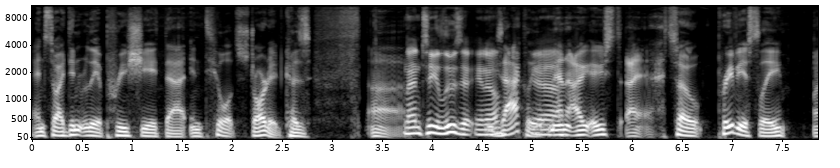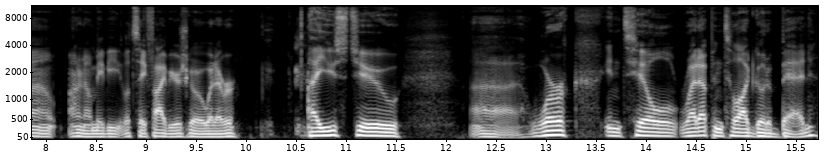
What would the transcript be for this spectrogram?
and so I didn't really appreciate that until it started because Not until you lose it, you know. Exactly. Yeah. Man, I used to, I, so previously, uh, I don't know, maybe let's say five years ago or whatever, I used to uh, work until right up until I'd go to bed,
